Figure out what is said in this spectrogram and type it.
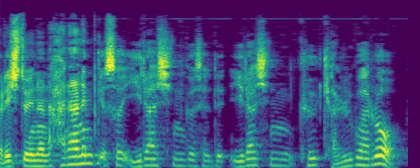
그리스도인은 하나님께서 일하신 것에 일하신 그 결과로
